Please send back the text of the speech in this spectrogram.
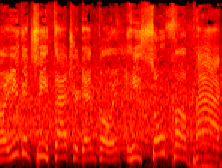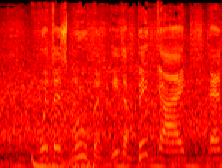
Well, you can see Thatcher Demko. He's so compact with his movement. He's a big guy and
